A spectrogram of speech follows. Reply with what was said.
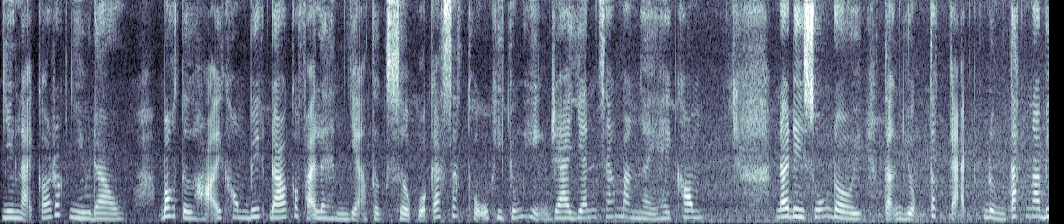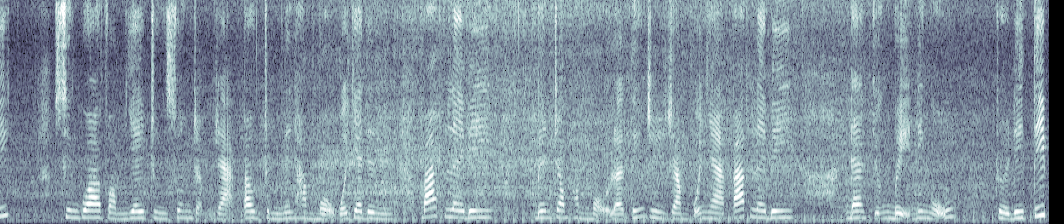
nhưng lại có rất nhiều đầu. Bót tự hỏi không biết đó có phải là hình dạng thực sự của các sát thủ khi chúng hiện ra dưới ánh sáng ban ngày hay không. Nó đi xuống đồi, tận dụng tất cả các đường tắt nó biết, xuyên qua vòng dây trường xuân rậm rạp bao trùm lên hầm mộ của gia đình Pat Leby. Bên trong hầm mộ là tiếng rì rầm của nhà Pat Leby đang chuẩn bị đi ngủ, rồi đi tiếp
